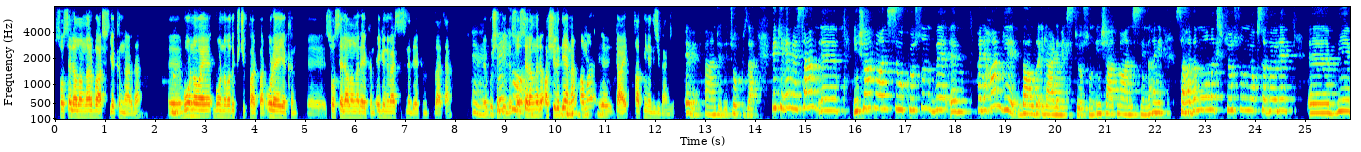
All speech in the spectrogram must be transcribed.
sosyal alanlar var yakınlarda. E. Bornova'ya Bornova'da küçük park var. Oraya yakın. E, sosyal alanlara yakın. Ege Üniversitesi'ne de yakın zaten. Evet. E, bu şekilde. Metro- Sosyal anları aşırı diyemem ama e, gayet tatmin edici bence. Evet, bence de çok güzel. Peki Emre sen e, inşaat mühendisliği okuyorsun ve e, hani hangi dalda ilerlemek istiyorsun inşaat mühendisliğinde? Hani sahada mı olmak istiyorsun yoksa böyle e, bir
